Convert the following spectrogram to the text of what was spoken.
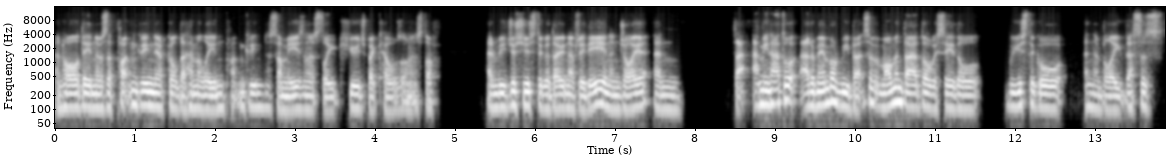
and holiday, and there was a putting green there called the Himalayan putting green. It's amazing. It's like huge big hills on it and stuff. And we just used to go down every day and enjoy it. And that, I mean, I don't. I remember wee bits of it. Mum and Dad always say though, we used to go and they'd be like, "This is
